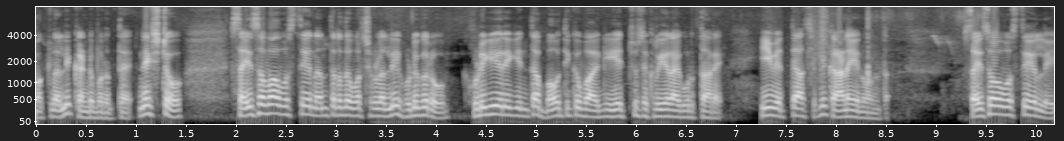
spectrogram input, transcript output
ಮಕ್ಕಳಲ್ಲಿ ಕಂಡುಬರುತ್ತೆ. ನೆಕ್ಸ್ಟು ಶೈಶವಾವಸ್ಥೆಯ ನಂತರದ ವರ್ಷಗಳಲ್ಲಿ ಹುಡುಗರು ಹುಡುಗಿಯರಿಗಿಂತ ಭೌತಿಕವಾಗಿ ಹೆಚ್ಚು ಸಕ್ರಿಯರಾಗಿರುತ್ತಾರೆ. ಈ ವ್ಯತ್ಯಾಸಕ್ಕೆ ಕಾರಣ ಏನು ಅಂತ? ಶೈಶವಾವಸ್ಥೆಯಲ್ಲಿ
